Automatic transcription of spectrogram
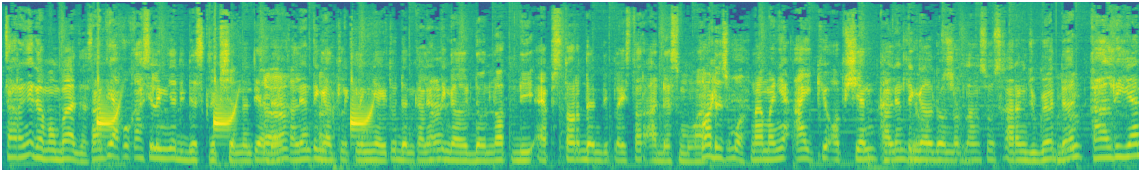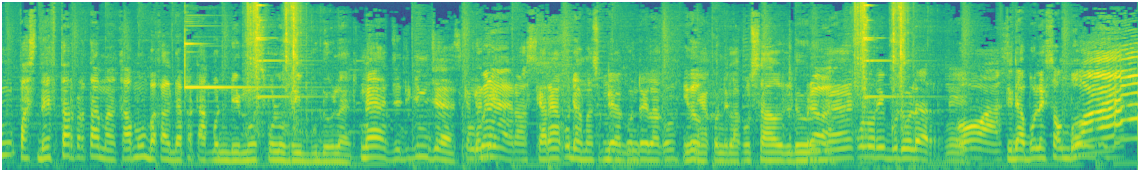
Caranya gampang banget ya. Nanti aku kasih linknya di description nanti ada. Kalian tinggal klik linknya itu dan kalian tinggal download di App Store dan di Play Store ada semua. Oh ada semua. Namanya IQ Option. Kalian IQ tinggal Option. download langsung sekarang juga dan kalian pas daftar pertama kamu bakal dapat akun demo 10.000 dolar. Nah, jadi gini Jas, kan Gimana Ros? sekarang aku udah masuk di akun real aku. Itu. Ini akun real aku saldonya 10.000 dolar. Nih. Oh, Tidak boleh sombong. Wah.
